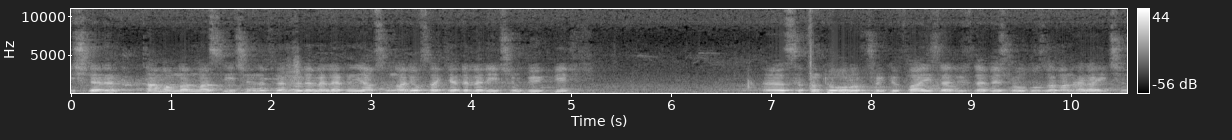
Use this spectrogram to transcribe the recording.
işlerin tamamlanması için lütfen ödemelerini yapsınlar. Yoksa kendileri için büyük bir e, sıkıntı olur. Çünkü faizler yüzde beş olduğu zaman her ay için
